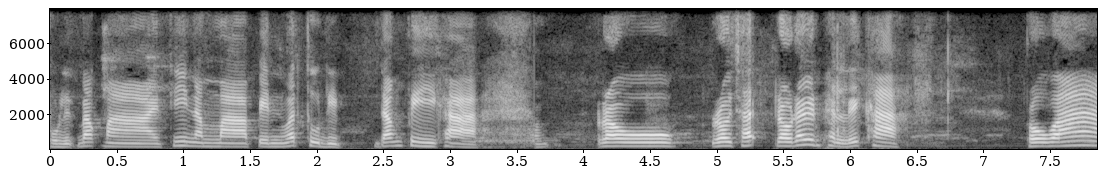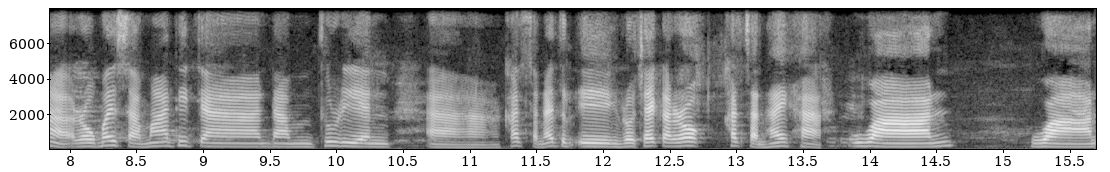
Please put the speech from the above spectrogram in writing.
ผลิตมากมายที่นำมาเป็นวัตถุดิบดั้งปีค่ะ เราเราใช้เราได้เป็นแผ่นเล็กค่ะเพราะว่าเราไม่สามารถที่จะนำทุเรียนคัดสรรให้ตนเอง เราใช้กระรอกคัดสรรให้ค่ะ หวานหวาน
